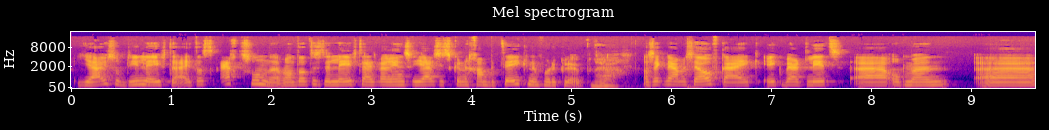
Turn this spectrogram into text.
juist op die leeftijd, dat is echt zonde. Want dat is de leeftijd waarin ze juist iets kunnen gaan betekenen voor de club. Ja, Als ik naar mezelf kijk, ik werd lid uh, op mijn uh,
